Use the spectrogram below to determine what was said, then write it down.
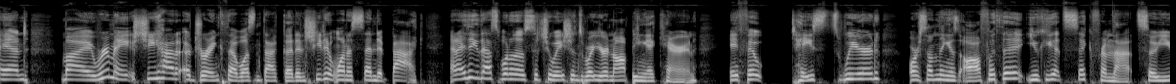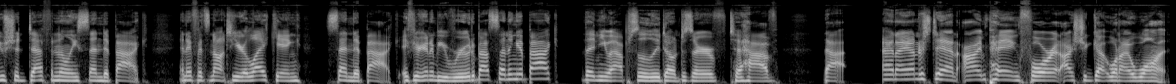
And my roommate, she had a drink that wasn't that good and she didn't want to send it back. And I think that's one of those situations where you're not being a Karen. If it tastes weird or something is off with it, you could get sick from that. So you should definitely send it back. And if it's not to your liking, send it back. If you're going to be rude about sending it back, then you absolutely don't deserve to have that. And I understand I'm paying for it. I should get what I want.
